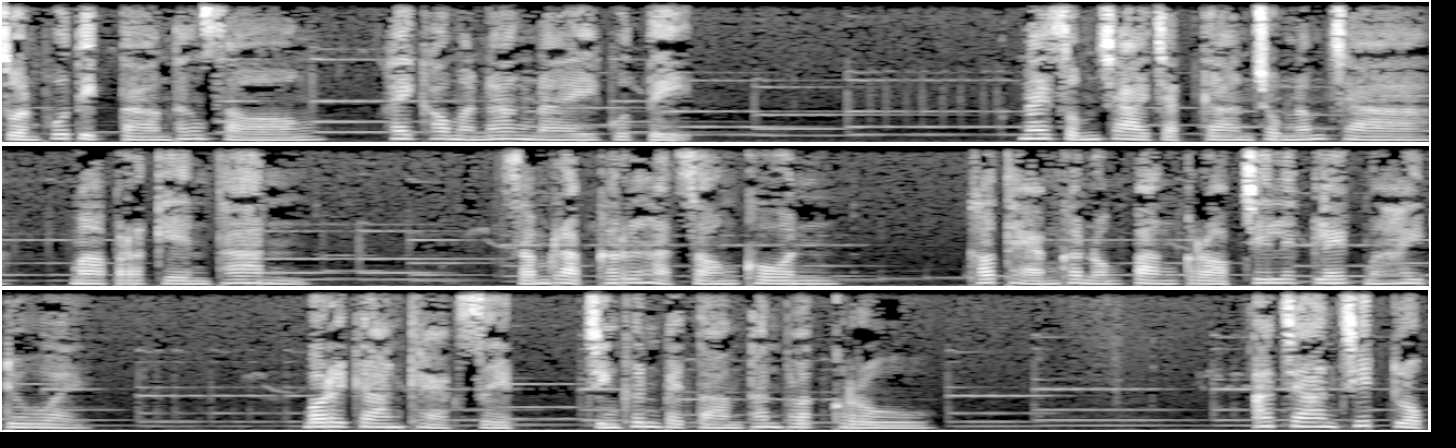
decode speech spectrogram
ส่วนผู้ติดตามทั้งสองให้เข้ามานั่งในกุฏินายสมชายจัดการชงน้ำชามาประเคนท่าน สำหรับคฤหัสถ์สองคน เขาแถมขนมปังกรอบชิ้นเล็กๆ มาให้ด้วย บริการแขกเสร็จจึงขึ้นไปตามท่านพระครู อาจารย์ชิดหลบ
